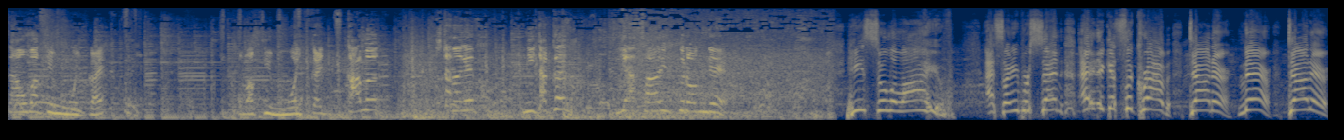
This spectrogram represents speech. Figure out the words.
さあオバキュームもう一回。オバキュームもう一回掴む。下投げ。2択。いやサイクロンで。He's still alive! at 70%, and he gets the grab. Down air, nair, down air.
